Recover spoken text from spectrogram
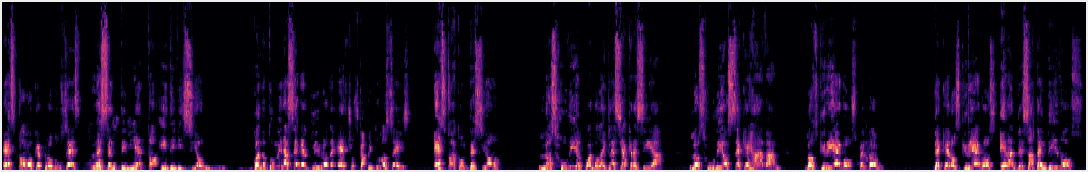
Esto lo que produce es resentimiento y división. Cuando tú miras en el libro de Hechos, capítulo 6, esto aconteció. Los judíos, cuando la iglesia crecía, los judíos se quejaban, los griegos, perdón, de que los griegos eran desatendidos.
